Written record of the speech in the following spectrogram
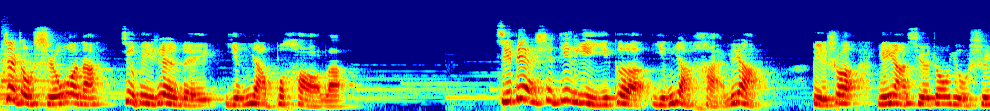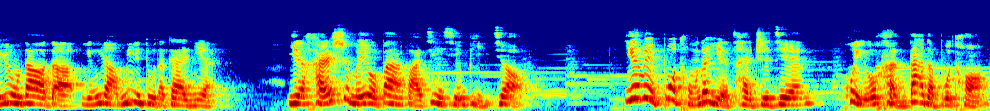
这种食物呢就被认为营养不好了。即便是定义一个营养含量。比如说，营养学中有时用到的营养密度的概念，也还是没有办法进行比较，因为不同的野菜之间会有很大的不同，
